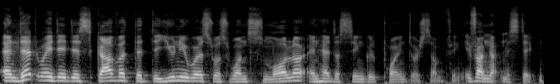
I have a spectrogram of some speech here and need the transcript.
And that way they discovered that the universe was once smaller and had a single point or something, if I'm not mistaken.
